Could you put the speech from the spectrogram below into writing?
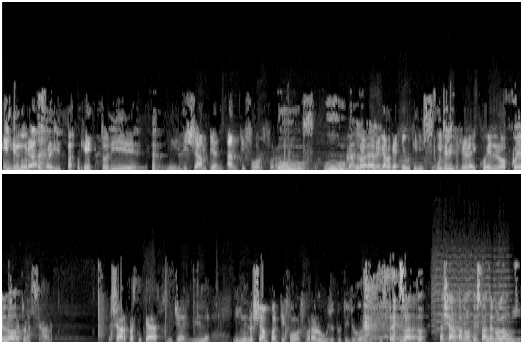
il deodorante, il pacchetto di, di, di champion antiforfora. Uh, uh bello, bello. È un regalo che è utilissimo. Utili- Io preferirei quello, quello rispetto a una sciarpa. La sciarpa sti cazzi, cioè il, il, lo shampoo antiforfora lo uso tutti i giorni. esatto, la sciarpa no, d'estate non la uso.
